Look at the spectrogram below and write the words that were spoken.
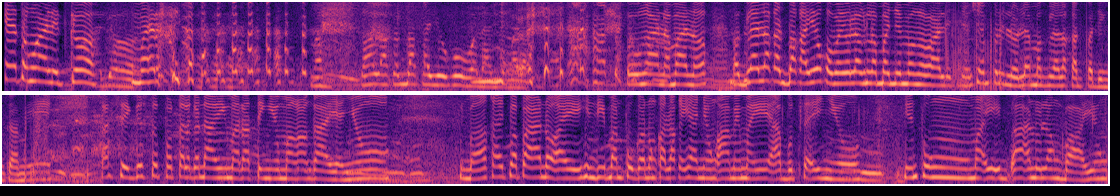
Kaya itong wallet ko. Mayroon Maglalakad ba kayo ko? Wala na malaki. Oo nga naman, no? Maglalakad ba kayo kung may walang laman yung mga wallet nyo? Siyempre, Lola, maglalakad pa din kami. Kasi gusto po talaga namin marating yung mga kagaya nyo. Diba? Kahit pa paano ay hindi man po ganun kalakihan yung aming maiabot sa inyo. Yun pong mai, ah, ano lang ba, yung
